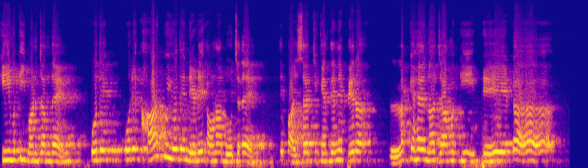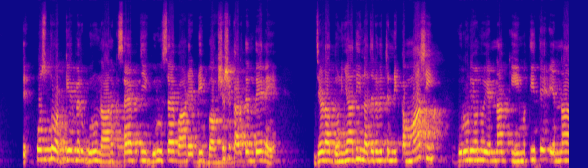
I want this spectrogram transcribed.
ਕੀਮਤੀ ਬਣ ਜਾਂਦਾ ਹੈ। ਉਹਦੇ ਉਹਦੇ, ਹਰ ਕੋਈ ਉਹਦੇ ਨੇੜੇ ਆਉਣਾ ਲੋਚਦਾ ਹੈ। ਤੇ ਭਾਈ ਸਾਹਿਬ ਜੀ ਕਹਿੰਦੇ ਨੇ, ਫਿਰ ਲੱਗਹਿ ਨਾ ਜਮ ਕੀ ਫੇਟ ਤੇ ਉਸ ਤੋਂ ਅੱਗੇ ਫਿਰ ਗੁਰੂ ਨਾਨਕ ਸਾਹਿਬ ਜੀ ਗੁਰੂ ਸਾਹਿਬਾਨ ਏਡੀ ਬਖਸ਼ਿਸ਼ ਕਰ ਦਿੰਦੇ ਨੇ, ਜਿਹੜਾ ਦੁਨੀਆ ਦੀ ਨਜ਼ਰ ਵਿੱਚ ਨਿਕੰਮਾ ਸੀ, ਗੁਰੂ ਨੇ ਉਹਨੂੰ ਇੰਨਾ ਕੀਮਤੀ ਤੇ ਇੰਨਾ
